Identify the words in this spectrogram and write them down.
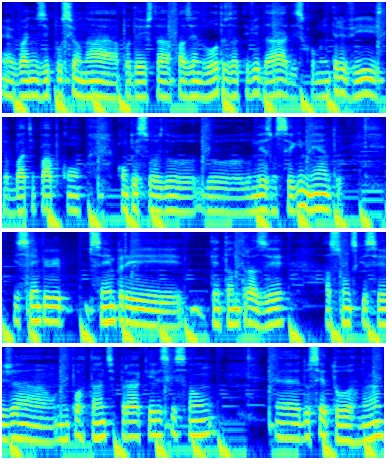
É, vai nos impulsionar a poder estar fazendo outras atividades, como entrevista, bate-papo com, com pessoas do, do, do, mesmo segmento e sempre, sempre tentando trazer assuntos que sejam importantes para aqueles que são é, do setor. Né?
